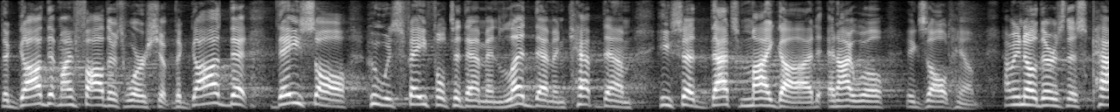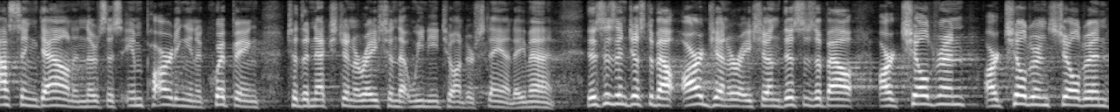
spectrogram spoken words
the God that my fathers worship, the God that they saw who was faithful to them and led them and kept them. He said, That's my God, and I will exalt him. How many know there's this passing down and there's this imparting and equipping to the next generation that we need to understand? Amen. This isn't just about our generation, this is about our children, our children's children,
